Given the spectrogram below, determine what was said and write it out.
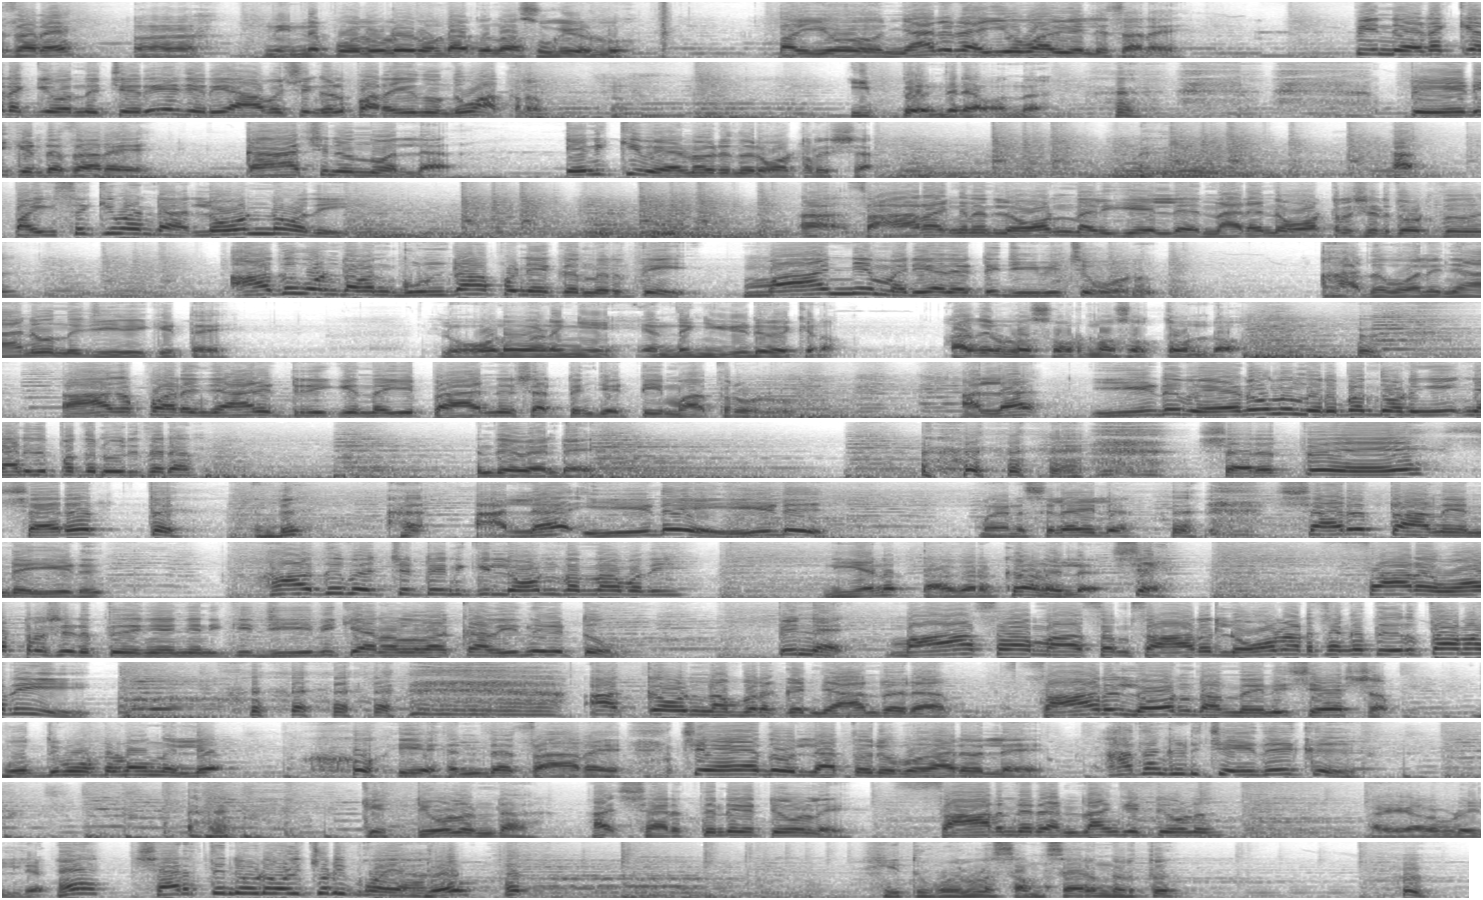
സുഖമല്ലേ സാറേ? ആ നിന്നെ പോലുള്ളവർ ഉണ്ടാക്കുന്ന അസുഖേ ഉള്ളൂ. അയ്യോ ഞാനൊരു അയ്യോ ഭാവിയല്ലേ സാറേ? പിന്നെ ഇടയ്ക്കിടയ്ക്ക് വന്ന് ചെറിയ ചെറിയ ആവശ്യങ്ങൾ പറയുന്നു മാത്രം. ഇപ്പൊ എന്തിനാ വന്ന്? പേടിക്കണ്ട സാറേ കാശിനൊന്നുമല്ല. എനിക്ക് വേണമായിരുന്നൊരു ഓട്ടോറിക്ഷ. പൈസക്ക് പൈസയ്ക്ക് വേണ്ട ലോണിന് മതി. ആ സാറങ്ങനെ ലോൺ നൽകിയല്ലേ? നരൻ ഓട്ടോറിക്ഷ എടുത്തു കൊടുത്തത്. അതുകൊണ്ട് അവൻ ഗുണ്ടാപ്പണിയൊക്കെ നിർത്തി മാന്യ മര്യാദയായിട്ട് ജീവിച്ചു പോണു. അതുപോലെ ഞാനും ഒന്ന് ജീവിക്കട്ടെ. ലോൺ വേണമെങ്കിൽ എന്തെങ്കിലും ഈട് വെക്കണം. അതിനുള്ള സ്വർണ സ്വത്തുണ്ടോ? ആകെപ്പാടെ ഞാനിട്ടിരിക്കുന്ന ഈ പാന്റും ഷർട്ടും ചെട്ടിയും മാത്രമേ ഉള്ളൂ. അല്ല ഈട് വേണമെന്ന് നിർബന്ധം തുടങ്ങി ഞാനിതിപ്പോ തന്നെ ഒരു തരാം. എന്തേ വേണ്ടേ? ശരത്ത് ശരത്ത്. എന്ത്? അല്ല ഈട് ഈട്. മനസ്സിലായില്ല. ശരത്താണ് എന്റെ ഈട്. അത് വെച്ചിട്ട് എനിക്ക് ലോൺ തന്നാ മതി. നീ എന്നെ തകർക്കാണല്ലേ സാറേ ഓട്ടോറിക്ഷ എടുത്തു കഴിഞ്ഞാൽ എനിക്ക് ജീവിക്കാനുള്ളതൊക്കെ അതിൽ നിന്ന് കിട്ടും. പിന്നെ മാസാമാസം സാറ് ലോൺ അടച്ചങ്ങ് തീർത്താ മതി. അക്കൗണ്ട് നമ്പറൊക്കെ ഞാൻ തരാം. സാറ് ലോൺ തന്നതിന് ശേഷം. ബുദ്ധിമുട്ടണമെന്നില്ല ഹോ, എന്റെ സാറേ ഛേദമില്ലാത്തൊരു ഉപകാരമല്ലേ? അതങ്ങോട്ട് ചെയ്തേക്ക്. കെട്ടിയോളുണ്ടാ? ആ ശരത്തിന്റെ കെട്ടിയോളേ സാറിന്റെ രണ്ടാം കെട്ടിയോൾ. അയാൾ ഇവിടെ ഇല്ല. ഏ ശരത്തിന്റെ കൂടെ ഒളിച്ചോടി പോയാ? ദോ, ഇതുപോലുള്ള സംസാരം നിർത്തു.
